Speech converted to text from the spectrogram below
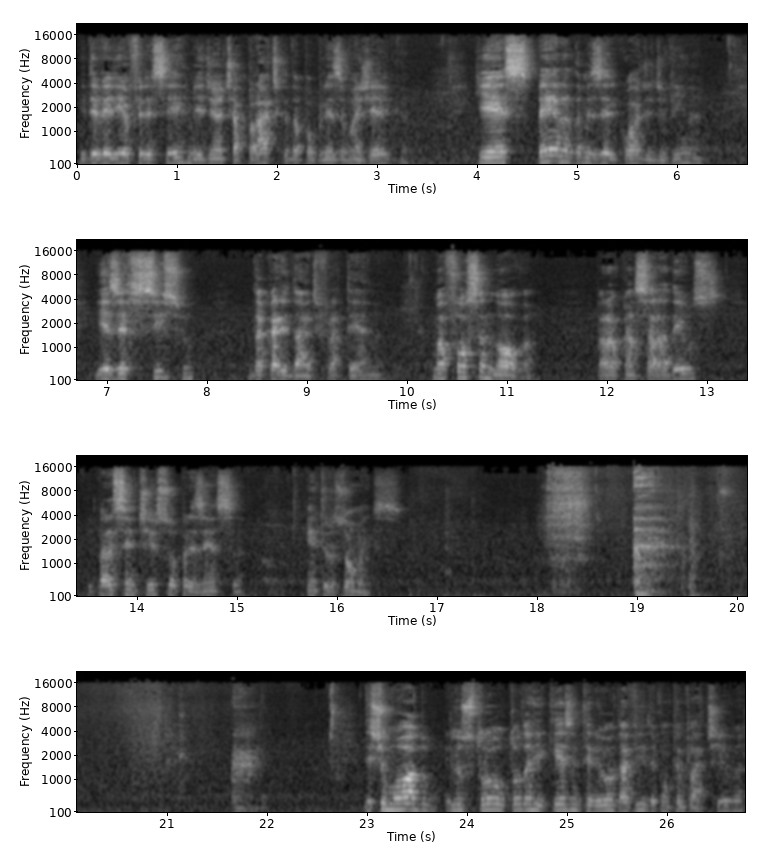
e deveria oferecer, mediante a prática da pobreza evangélica, que é a espera da misericórdia divina e exercício da caridade fraterna, uma força nova para alcançar a Deus e para sentir Sua presença entre os homens. Deste modo, ilustrou toda a riqueza interior da vida contemplativa,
